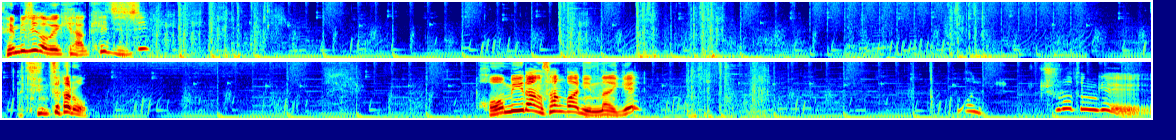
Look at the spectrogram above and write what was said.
데미지가 왜 이렇게 약해지지? 진짜로 범위랑 상관이 있나 이게? 어, 줄어든 게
